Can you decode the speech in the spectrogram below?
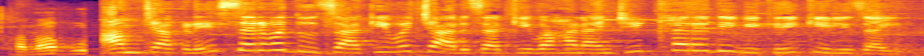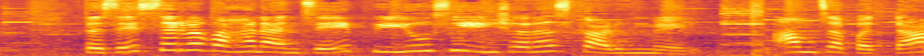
खानापूर आमच्याकडे सर्व दुचाकी व चारचाकी वाहनांची खरेदी विक्री केली जाईल. तसेच सर्व वाहनांचे पीयूसी इन्शुरन्स काढून मिळेल. आमचा पत्ता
